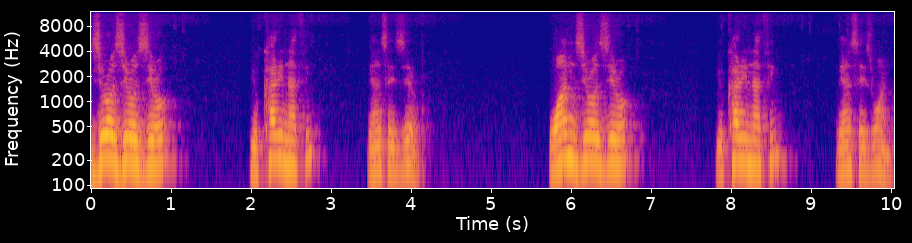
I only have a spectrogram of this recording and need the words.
Zero, zero, zero, you carry nothing. The answer is zero. One, zero, zero, you carry nothing. The answer is one.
